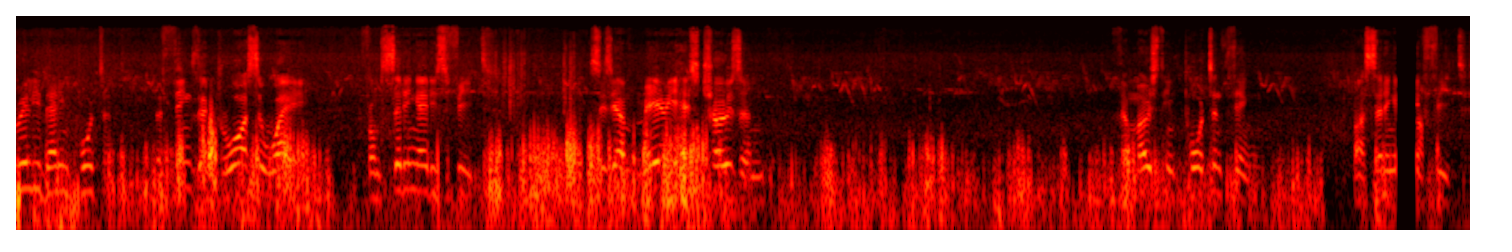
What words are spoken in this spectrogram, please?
Really that important? The things that draw us away from sitting at his feet. It says here, Mary has chosen the most important thing by sitting feet.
